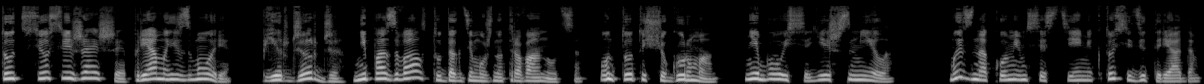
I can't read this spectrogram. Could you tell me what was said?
Тут все свежайшее, прямо из моря. Пьер Джорджа не позвал туда, где можно травануться. Он тот еще гурман. Не бойся, ешь смело. Мы знакомимся с теми, кто сидит рядом.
